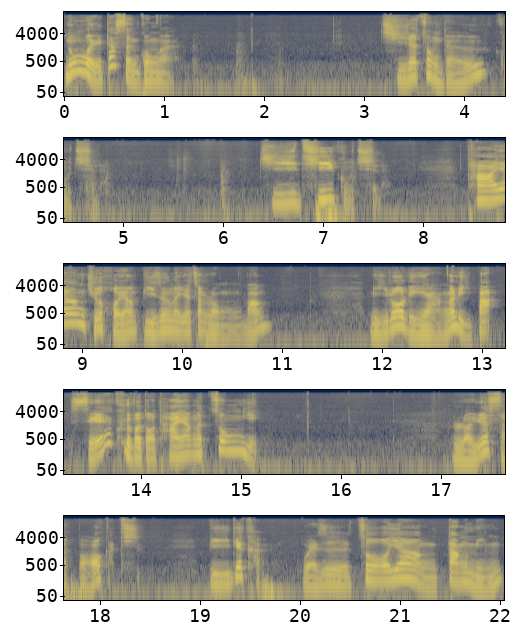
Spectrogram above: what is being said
侬会得成功的。几个钟头过去了，几天过去了，太阳就好像变成了一只龙王，连牢两个礼拜，侪看勿到太阳的踪影。六月十八号搿天，皮迪克还是照样打鸣。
